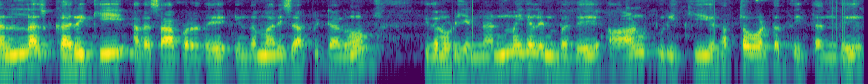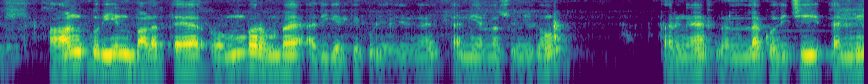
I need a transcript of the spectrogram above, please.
நல்லா கருக்கி அதை சாப்பிட்றது இந்த மாதிரி சாப்பிட்டாலும் இதனுடைய நன்மைகள் என்பது ஆண்குறிக்கு இரத்த ஓட்டத்தை தந்து ஆண்குறியின் பலத்தை ரொம்ப ரொம்ப அதிகரிக்கக்கூடியது. இருங்க தண்ணியெல்லாம் சுண்டிடும். பாருங்கள் நல்லா கொதித்து தண்ணி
